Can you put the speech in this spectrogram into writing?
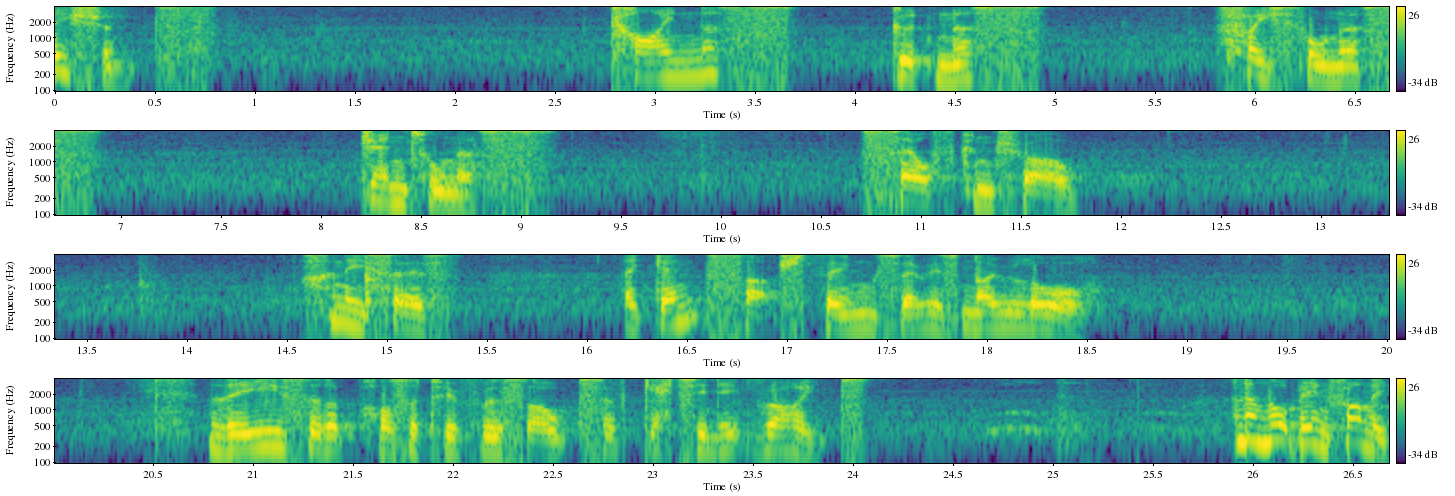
patience, kindness, goodness, faithfulness, gentleness, self-control. And he says, against such things there is no law. These are the positive results of getting it right. I'm not being funny.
